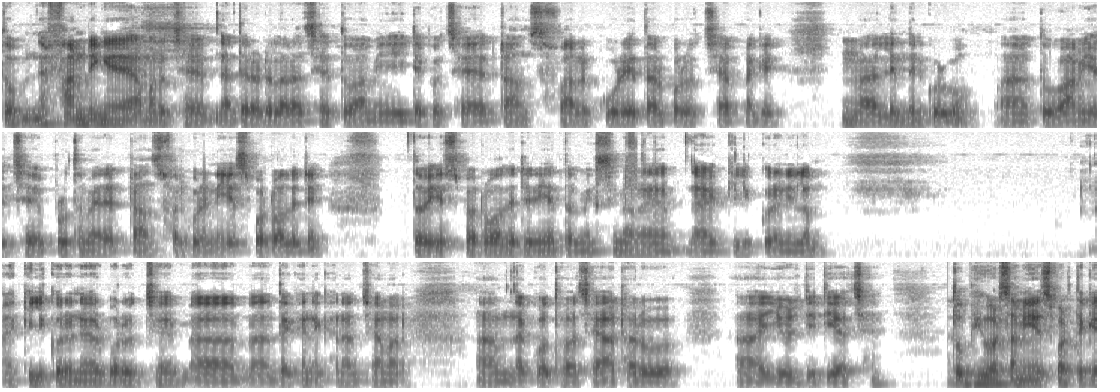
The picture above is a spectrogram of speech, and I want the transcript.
তো ফান্ডিংয়ে আমার হচ্ছে তেরো ডলার আছে, তো আমি এইটাকে হচ্ছে ট্রান্সফার করে তারপর হচ্ছে আপনাকে লেনদেন করব। তো আমি হচ্ছে প্রথমে ট্রান্সফার করে নিই স্পট ওয়ালেটে তো স্পট ওয়ালেটে নিয়ে তো ম্যাক্সিমামে ক্লিক করে নিলাম। ক্লিক করে নেওয়ার পর হচ্ছে দেখেন এখানে হচ্ছে আমার কত আছে? আঠারো ইউএসডিটি আছে। তো ভিউয়ার্স আমি স্পট থেকে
